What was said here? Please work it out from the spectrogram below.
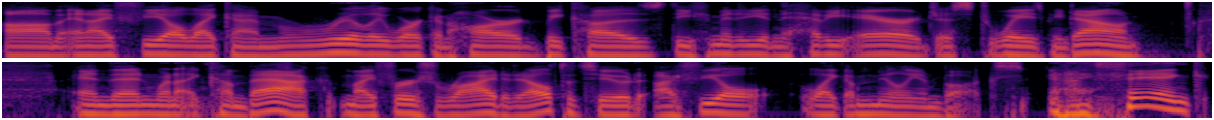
Um, and I feel like I'm really working hard because the humidity and the heavy air just weighs me down. And then when I come back, my first ride at altitude, I feel like a million bucks. And I think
